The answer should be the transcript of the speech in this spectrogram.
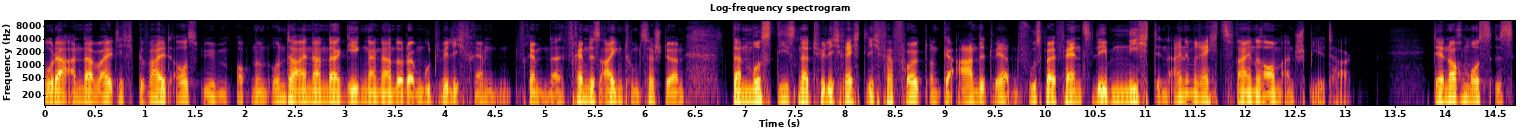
oder anderweitig Gewalt ausüben, ob nun untereinander, gegeneinander oder mutwillig fremd, fremd, fremdes Eigentum zerstören, dann muss dies natürlich rechtlich verfolgt und geahndet werden. Fußballfans leben nicht in einem rechtsfreien Raum an Spieltagen. Dennoch muss es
